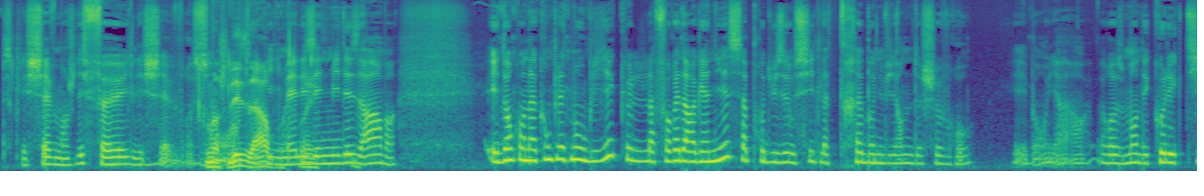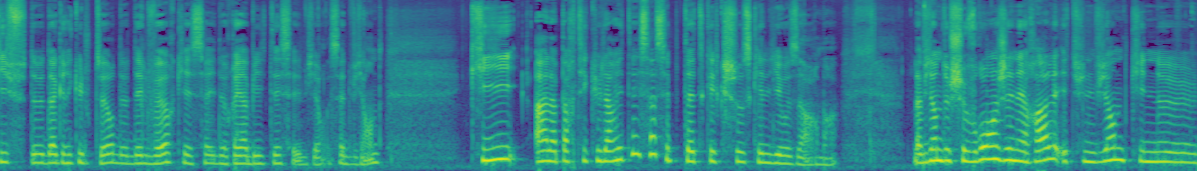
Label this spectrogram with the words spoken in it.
parce que les chèvres mangent des feuilles, les chèvres sont mangent des entre arbres, guillemets, les oui. ennemis des arbres. Et donc, on a complètement oublié que la forêt d'arganier, ça produisait aussi de la très bonne viande de chevreau. Et bon, il y a heureusement des collectifs d'agriculteurs, de- d'éleveurs qui essayent de réhabiliter cette viande, qui a la particularité, ça c'est peut-être quelque chose qui est lié aux arbres. La viande de chevreau en général est une viande qui, ne,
